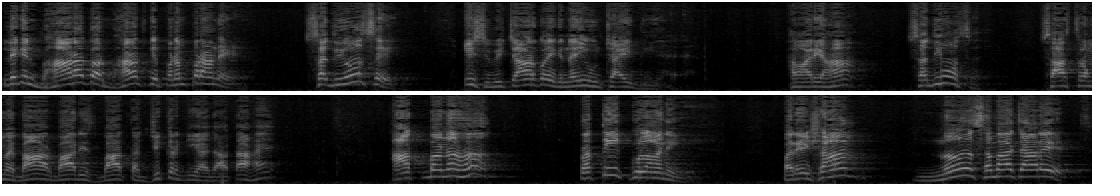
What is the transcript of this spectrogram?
लेकिन भारत और भारत की परंपरा ने सदियों से इस विचार को एक नई ऊंचाई दी है। हमारे यहाँ सदियों से शास्त्रों में बार बार इस बात का ज़िक्र किया जाता है, आत्मन प्रतिकुलानी, परेशान न समाचारित,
